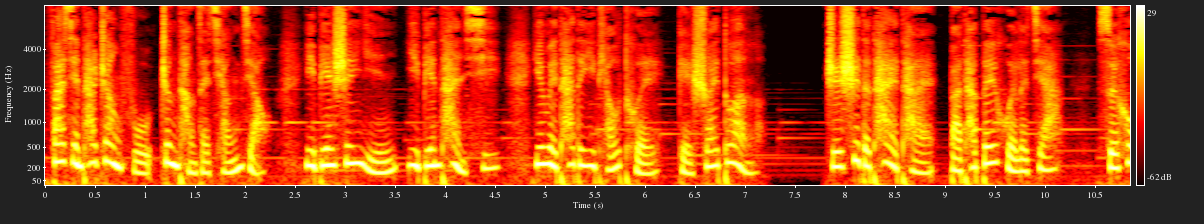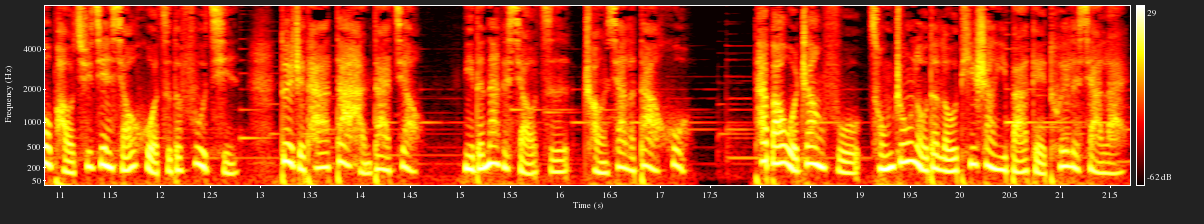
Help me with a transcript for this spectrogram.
发现她丈夫正躺在墙角，一边呻吟一边叹息，因为他的一条腿给摔断了。执事的太太把他背回了家，随后跑去见小伙子的父亲，对着他大喊大叫：“你的那个小子闯下了大祸！他把我丈夫从钟楼的楼梯上一把给推了下来，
